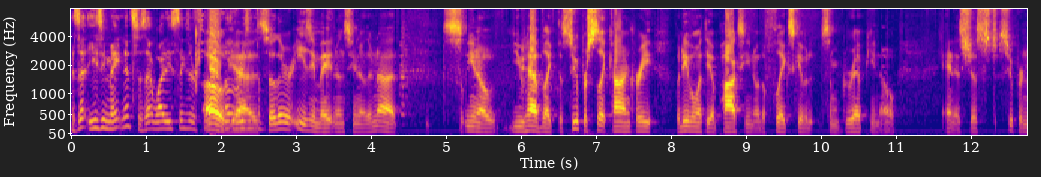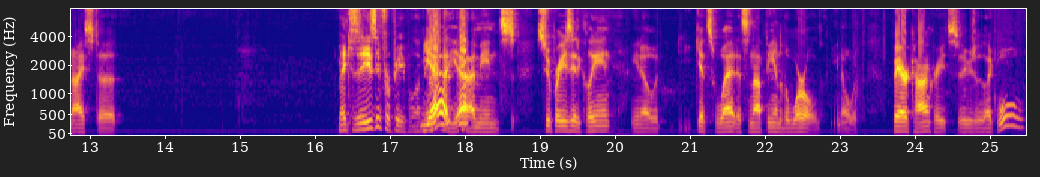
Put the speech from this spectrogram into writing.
Is that easy maintenance? Is that why these things are? So, Oh yeah, to- so they're easy maintenance. You know, they're not. You know, you have like the super slick concrete, but even with the epoxy, you know, the flakes give it some grip. You know, and it's just super nice to. Makes it easy for people. I mean, Yeah, yeah. I mean, it's super easy to clean. You know, it gets wet. It's not the end of the world. You know, with bare concrete, it's usually like, whoa.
